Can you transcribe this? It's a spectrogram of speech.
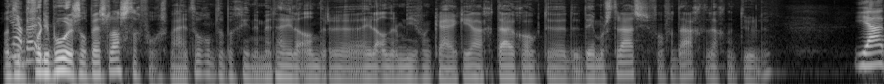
Want ja, die, voor die boeren is het nog best lastig volgens mij, toch? Om te beginnen met een hele andere, hele andere manier van kijken. Ja, getuigen ook de, de demonstraties van vandaag de dag natuurlijk. Ja,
